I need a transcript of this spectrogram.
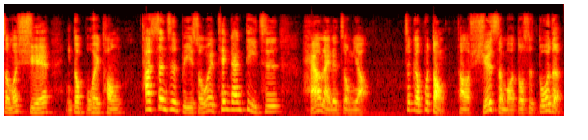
怎么学，你都不会通。它甚至比所谓天干地支还要来的重要。这个不懂，好学什么都是多的。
